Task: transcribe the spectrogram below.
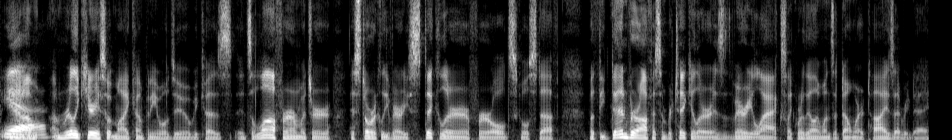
Yeah. I'm, I'm really curious what my company will do because it's a law firm which are historically very stickler for old school stuff. But the Denver office in particular is very lax. Like we're the only ones that don't wear ties every day.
